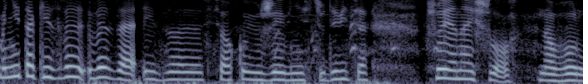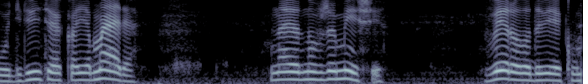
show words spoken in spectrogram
Мені так і везе із е, всякою живністю. Дивіться, що я знайшла на вгороді. Дивіться, яка є меря. Наверно, вже миші. Вирила, диви, яку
